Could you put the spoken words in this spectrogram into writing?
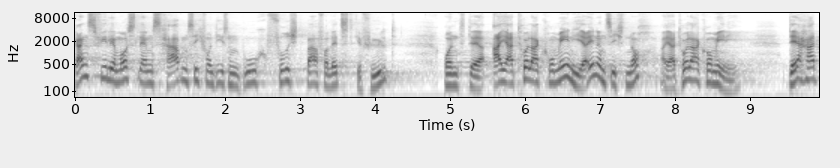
ganz viele Moslems haben sich von diesem Buch furchtbar verletzt gefühlt. Und der Ayatollah Khomeini, erinnern sich noch, Ayatollah Khomeini, der hat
